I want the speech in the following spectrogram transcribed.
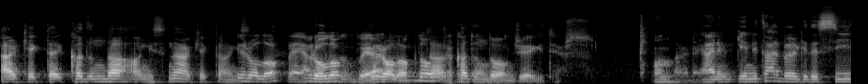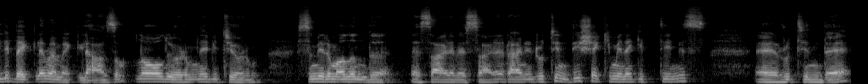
Erkekte, kadında hangisine, erkekte hangisine? Ürolog veya Ürolog kadın veya- Ürologda kadın doğumcuya gidiyoruz. Onlarda. Yani genital bölgede sihili beklememek lazım. Ne oluyorum, ne bitiyorum, simirim alındı vesaire vesaire. Yani rutin diş hekimine gittiğimiz e, rutinde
